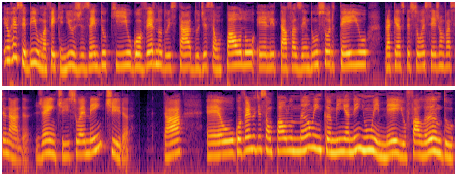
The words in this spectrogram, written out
eu recebi uma fake news dizendo que o governo do estado de São Paulo ele está fazendo um sorteio para que as pessoas sejam vacinadas. Gente, isso é mentira, tá? É, o governo de São Paulo não encaminha nenhum e-mail falando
